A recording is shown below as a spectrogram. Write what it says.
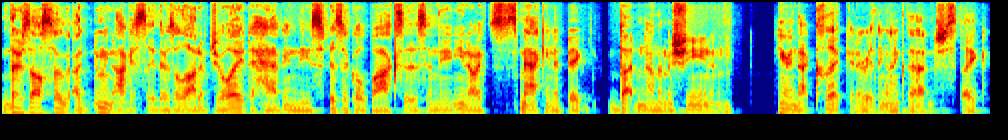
there's also i mean obviously there's a lot of joy to having these physical boxes and the you know smacking a big button on the machine and hearing that click and everything like that. It's just like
